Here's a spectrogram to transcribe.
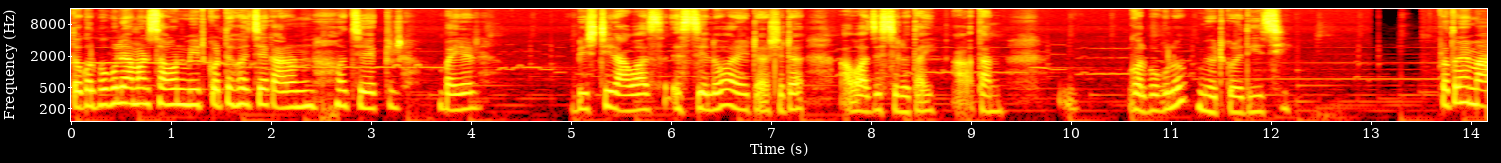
তো গল্পগুলি আমার সাউন্ড মিউট করতে হয়েছে কারণ হচ্ছে একটু বাইরের বৃষ্টির আওয়াজ এসছিল আর এটা, সেটা আওয়াজ এসছিল তাই তার গল্পগুলো মিউট করে দিয়েছি। প্রথমে মা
